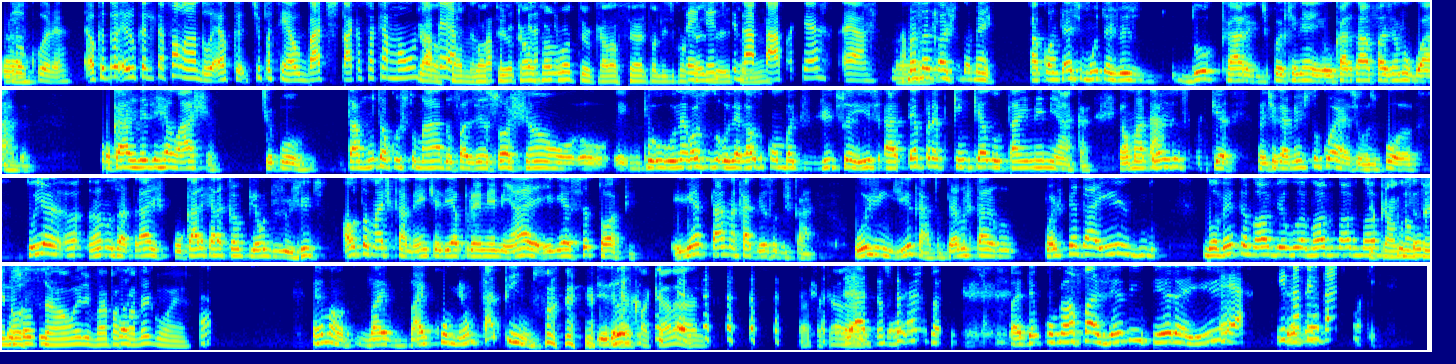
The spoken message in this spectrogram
é. Loucura. É o que, tô, é o que ele tá falando. É o que, tipo assim, é o bate-estaca, só que a mão cara aberta. Sabe bater, o cara sabe bater, o cara acerta ali de qualquer jeito. Tem gente jeito, que dá né? tapa que é. é. é. Mas eu acho também, acontece muitas vezes do cara, tipo, que nem o cara tava fazendo guarda. O cara às vezes relaxa. Tipo, tá muito acostumado a fazer só chão. O, o, negócio, o legal do combat jiu-jitsu é isso, até para quem quer lutar em MMA, cara. É uma tá. transição, porque antigamente tu conhece, pô, tu ia anos atrás, o cara que era campeão de jiu-jitsu, automaticamente ele ia pro MMA, ele ia ser top. Ele ia estar tá na cabeça dos caras. Hoje em dia, cara, tu pega os caras, pode pegar aí 99,999%. Se o cara não tem noção, do... ele vai passar vergonha. Meu irmão, vai, vai comer um capim. Entendeu? É pra caralho. Vai pra caralho. É, vai ter que comer uma fazenda inteira aí. É. E na verdade, porque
